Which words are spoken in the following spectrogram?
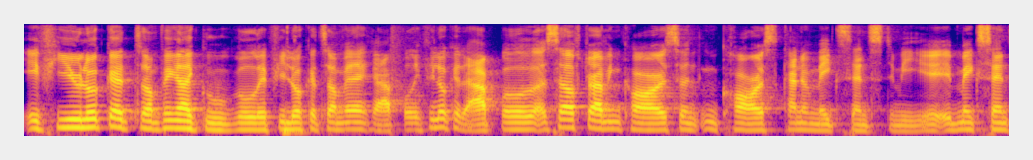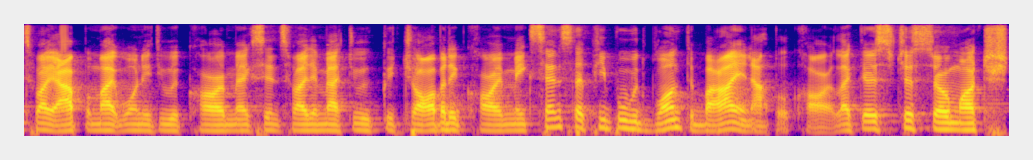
if you look at something like Google, if you look at something like Apple, if you look at Apple, uh, self-driving cars and, cars kind of make sense to me. It, makes sense why Apple might want to do a car. It makes sense why they might do a good job at a car. It makes sense that people would want to buy an Apple car. Like there's just so much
